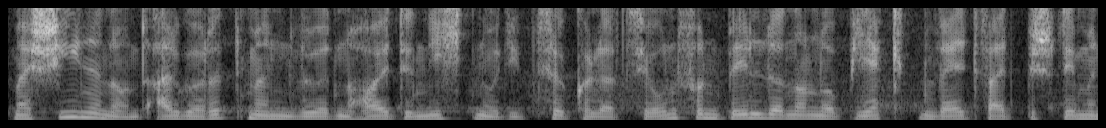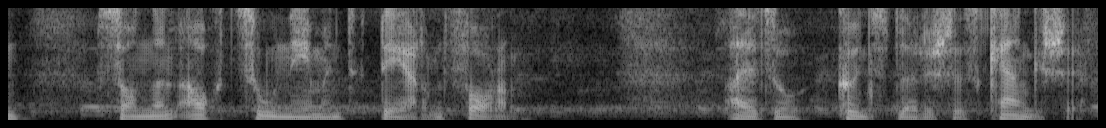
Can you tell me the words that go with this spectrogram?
Maschinen und Algorithmen würden heute nicht nur die Zirkulation von Bildern und Objekten weltweit bestimmen, sondern auch zunehmend deren Form. Also künstlerisches Kerngeschäft.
